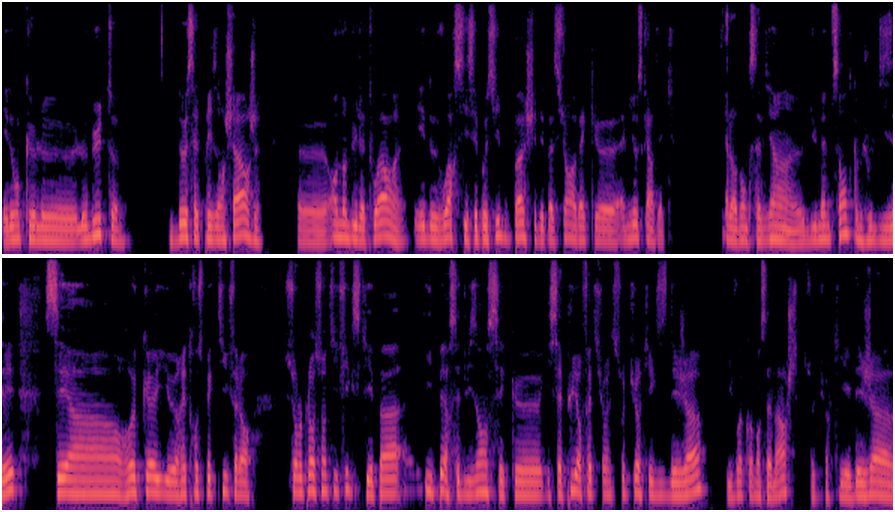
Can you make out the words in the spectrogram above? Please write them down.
Et donc le, le but de cette prise en charge en ambulatoire est de voir si c'est possible ou pas chez des patients avec amylose cardiaque. Alors donc ça vient du même centre, comme je vous le disais. C'est un recueil rétrospectif. Alors sur le plan scientifique, ce qui n'est pas hyper séduisant, c'est qu'il s'appuie en fait sur une structure qui existe déjà. Il voit comment ça marche, une structure qui est déjà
